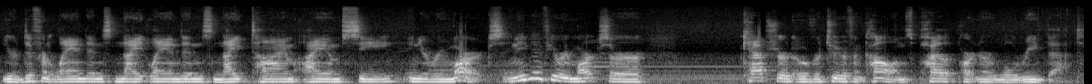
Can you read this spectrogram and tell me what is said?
your different landings, night landings, nighttime, IMC, and your remarks. And even if your remarks are captured over two different columns, Pilot Partner will read that.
